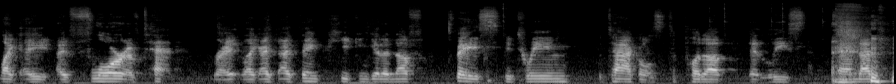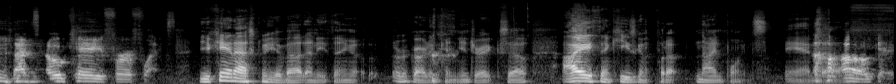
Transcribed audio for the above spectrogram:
like a, a floor of ten, right? Like I, I think he can get enough space between the tackles to put up at least and that's that's okay for a flex. You can't ask me about anything regarding Kenyan Drake, so I think he's going to put up nine points. And uh, oh, okay,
